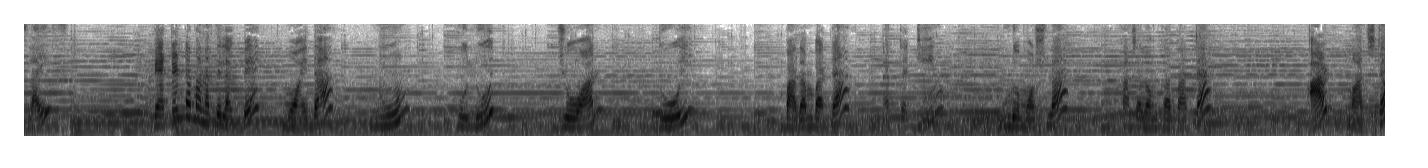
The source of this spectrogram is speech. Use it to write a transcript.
স্লাইস। ব্যাটারটা বানাতে লাগবে ময়দা, নুন হলুদ, জোয়ান, দই, বাদাম বাটা, একটা ডিম, গুঁড়ো মশলা, কাঁচা লঙ্কা বাটা আর মাছটা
